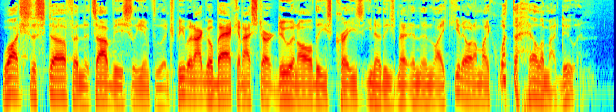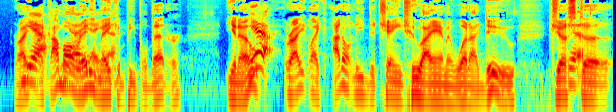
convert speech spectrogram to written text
watched this stuff, and it's obviously influential people. And I go back and I start doing all these crazy, you know, these, and then like, you know, and I'm like, what the hell am I doing? Right? Yeah. Like, I'm Yeah, already making people better. You know, Yeah. right? Like, I don't need to change who I am and what I do just Yeah. to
